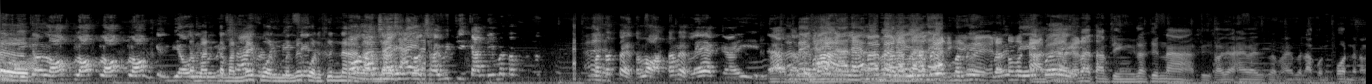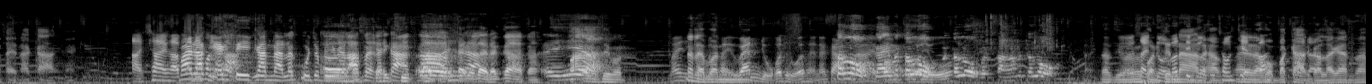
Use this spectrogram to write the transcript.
เอออ ก็ล็อกล็อกล็อกล็อกอย่างเดียวแต่เลยมันแต่มันไม่ควรมันไม่ควรขึ้นหน้า เพราะเรานะใช้เราใช้วิธีการนี้มาตั้ง มาตั้งแต่ตลอดตั้งแต่แรกไงแล้วไม่ใช่นะแล้วไม่ไม่ไม่ไม่ไม่ไม่ไม่เราต้องประกาศเว้ยไม่ตามจริงถ้าขึ้นหน้าคือเขาจะให้แบบให้เวลาคนปล้นนะต้องใส่หน้ากากไงอ่าใช่ครับไม่แล้วแกงตีกันนะแล้วกูจะมีเวลาใส่หน้ากากเออใครจะใส่หน้ากากอะไอ้ไม่เหี้ยตามจริงมันไม่นั่นแหละมันใส่แว่นอยู่ก็ถือว่าใส่หน้ากากตลกไงด้มันตลกอยู่มันตลกมันฟังแล้วมันตลกตามจริงมันไม่ควรขึ้นหน้านะครับให้เราผมประกาศก่อนแล้วกันว่า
